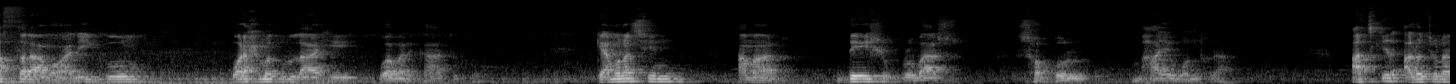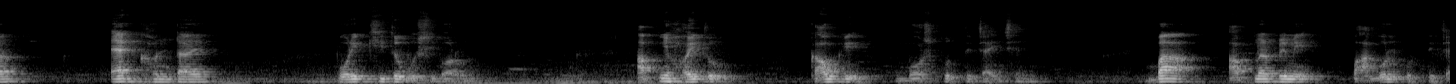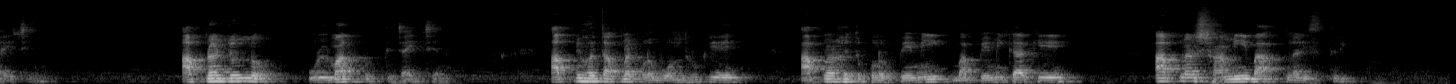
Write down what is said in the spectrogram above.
আসসালামু আলাইকুম ওরহমতুল্লাহি ওয়াবারকাত কেমন আছেন আমার দেশ প্রবাস সকল ভাই ও বন্ধুরা? আজকের আলোচনা এক ঘন্টায় পরীক্ষিত বশীকরণ। আপনি হয়তো কাউকে বশ করতে চাইছেন বা আপনার প্রেমে পাগল করতে চাইছেন। আপনার জন্য উন্মাদ করতে চাইছেন। আপনি হয়তো আপনার কোনো বন্ধুকে, আপনার হয়তো কোনো প্রেমিক বা প্রেমিকাকে, আপনার স্বামী বা আপনার স্ত্রী,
